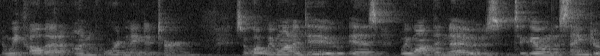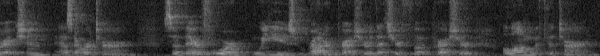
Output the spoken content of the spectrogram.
and we call that an uncoordinated turn. So what we want to do is we want the nose to go in the same direction as our turn. So therefore, we use rudder pressure, that's your foot pressure, along with the turn.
